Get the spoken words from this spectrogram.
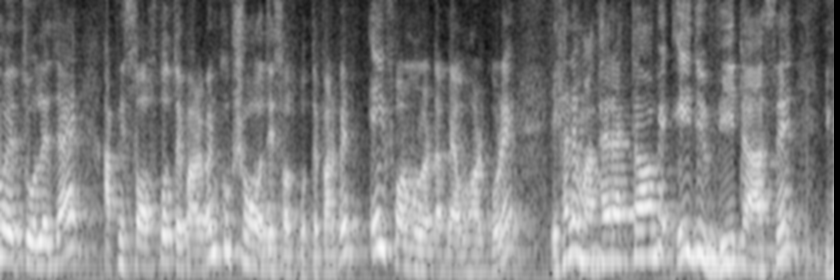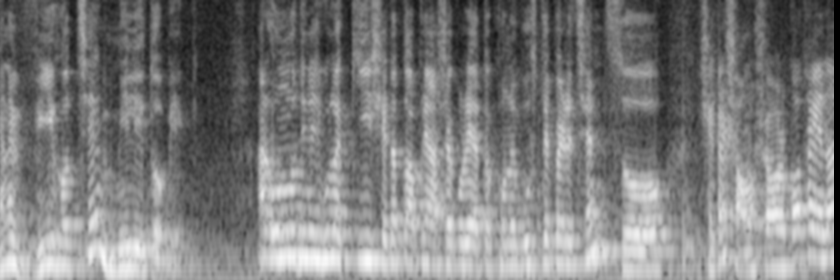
হয়ে চলে যায়, আপনি সলভ করতে পারবেন, খুব সহজে সলভ করতে পারবেন। এই ফর্মুলাটা ব্যবহার করে এখানে মাথায় রাখতে হবে, এই যে ভিটা আছে, এখানে ভি হচ্ছে মিলিত বেগ। আর অন্য জিনিসগুলো কি, সেটা তো আপনি আশা করি এতক্ষণে বুঝতে পেরেছেন সো সেটা সমস্যা হওয়ার কথাই না।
